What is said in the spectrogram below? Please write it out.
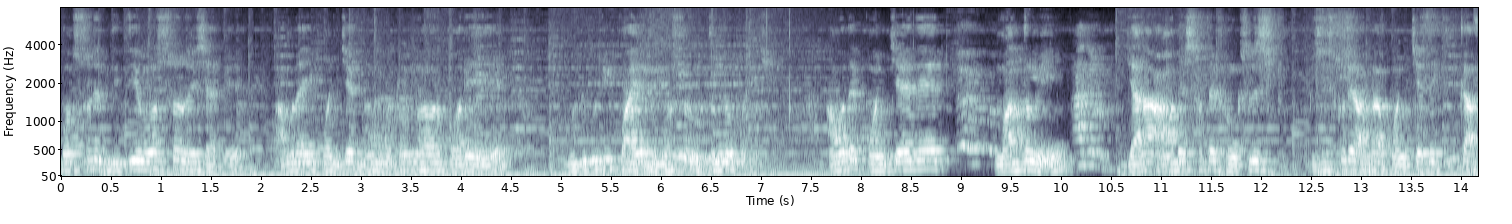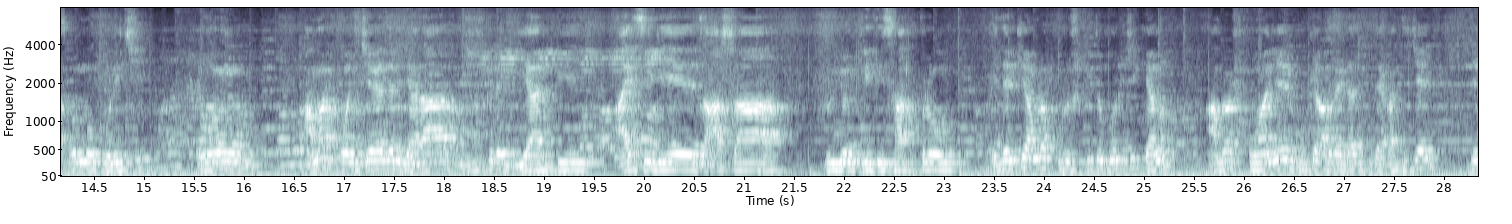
বৎসরের দ্বিতীয় বৎসর হিসাবে আমরা এই পঞ্চায়েত ভূমি গঠন হওয়ার পরে গুটি গুটি পায়ে দু উত্তীর্ণ করেছি। আমাদের পঞ্চায়েতের মাধ্যমে যারা আমাদের সাথে সংশ্লিষ্ট বিশেষ করে আমরা পঞ্চায়েতে কী কাজকর্ম করেছি এবং আমার পঞ্চায়েতের যারা, বিশেষ করে বিআরপি আইসিডিএস আশা দুজন কৃতি ছাত্র, এদেরকে আমরা পুরস্কৃত করেছি। কেন? আমরা সমাজের বুকে আমরা এটা দেখাতে চাই যে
